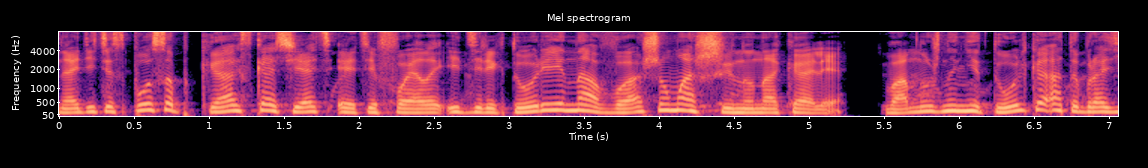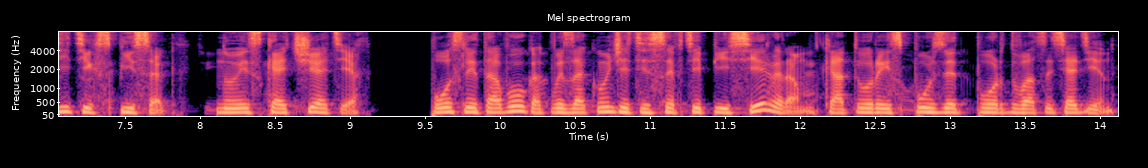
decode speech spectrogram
найдите способ, как скачать эти файлы и директории на вашу машину на Кали. Вам нужно не только отобразить их список, но и скачать их. После того, как вы закончите с FTP-сервером, который использует порт 21,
